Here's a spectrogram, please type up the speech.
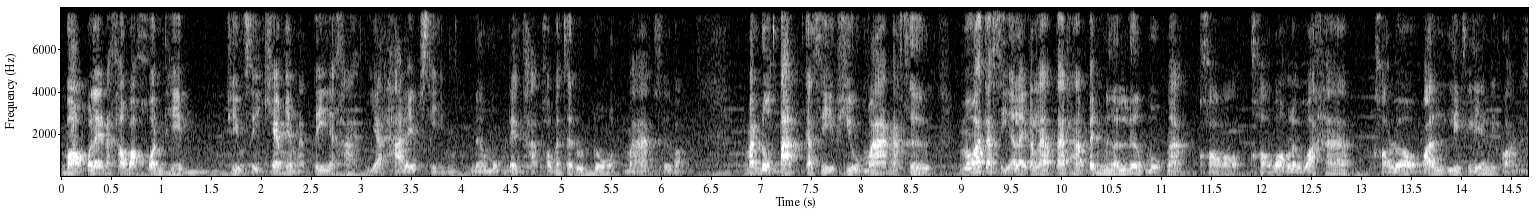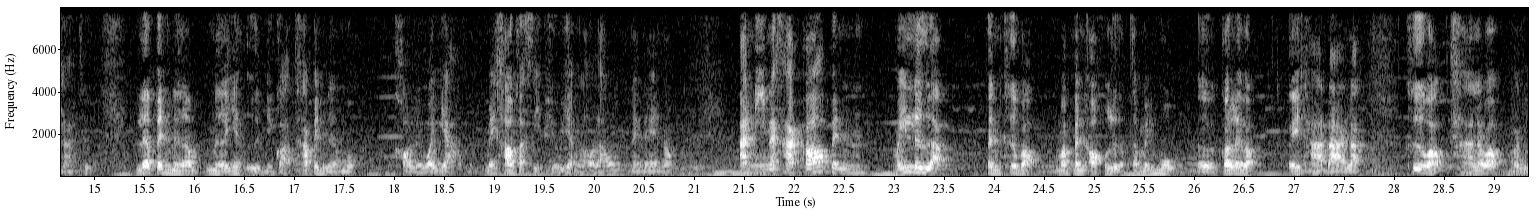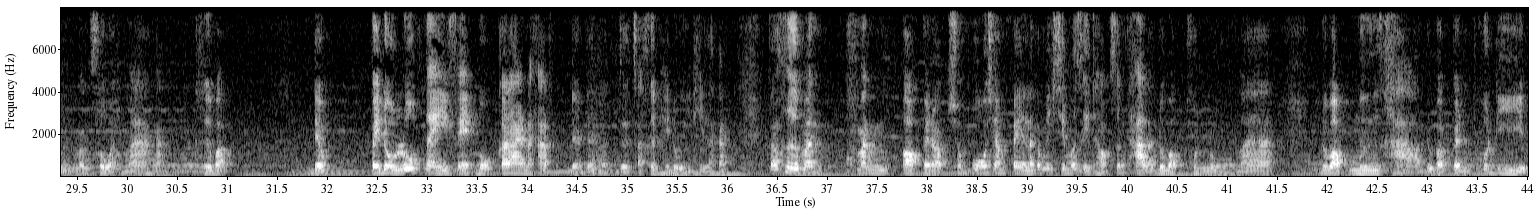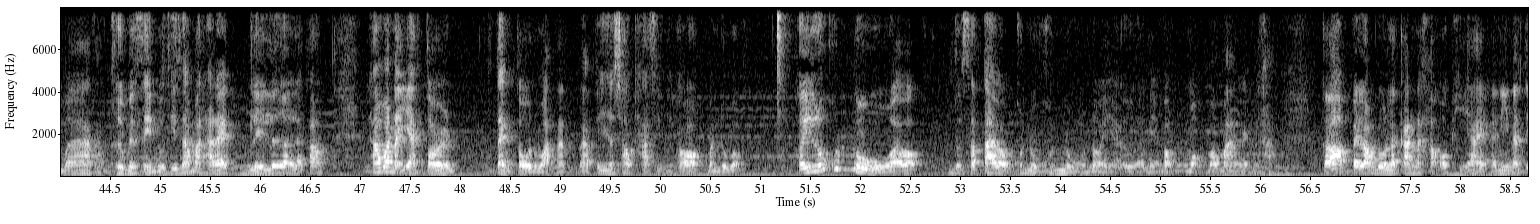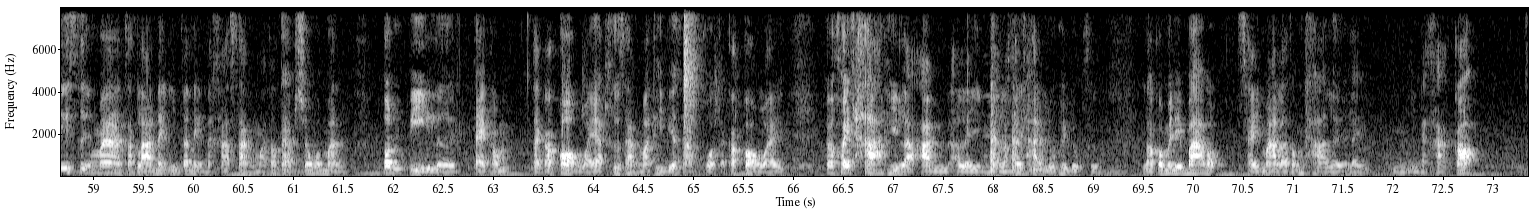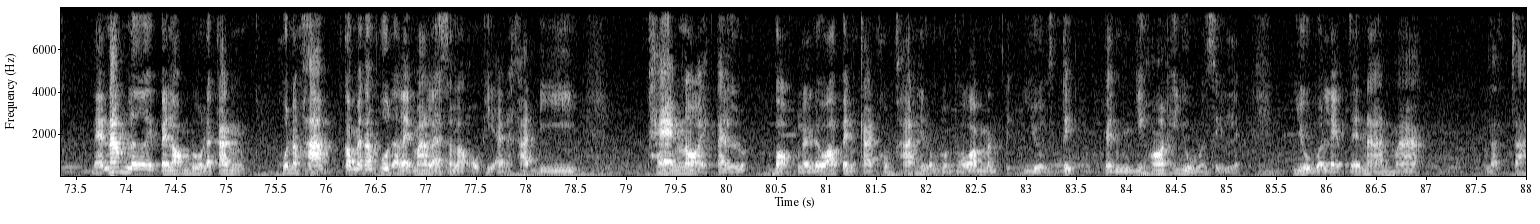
บอกไปเลยนะคะว่าคนที่ ผิวสีเข้มอย่างนัตตี้อะค่ะ อย่าทาเล็บสีเนื้อมุกเด็ดขาดเพราะมันจะดูโดดมากคือแบบมันดูตัดกับสีผิวมากอะคือ ไม่ว่าจะสีอะไรก็แล้ว แต่ถ้าเป็นเนื้อเลือบมุกอะขอขอบอกเลยว่าห้าขอเลือกว่าหลีกเลี่ยงดีกว่านะคะคือเลือกเป็นเนื้อเนื้ออย่างอื่นดีกว่า ถ้าเป็นเนื้อมุกขอเลยว่าอย่าไม่เข้ากับสีผิวอย่างเราเราแน่ๆนอนอันนี้นะคะก็เป็นไม่เลือบเป็นคือแบบมันเป็นออกเหลือบแต่ไม่มุกเออก็เลยแบบเอ้ยทาได้ละคือแบบทาแล้วแบบมันมันสวยมากอะคือแบบ เดี๋ยวไปดูรูปใน Facebook ก็ได้นะคะเดี๋ยวเดี๋ยวเดี๋ยวจะขึ้นให้ดูอีกทีแล้วกัน ก็คือมันมันออกเป็นแบบชมพูแชมเปญแล้วก็มีชิมเมอร์สีทองซึ่งทาแล้วดูแบบคุณหนูมาก ดูแบบมือขาวดูแบบเป็นผู้ดีมากอะคือเป็นสีหนูที่สามารถทาได้เรื่อยๆ แล้วก็ ถ้าวันไหนอยากโตแต่งโตนหวานนั้นแบบที่จะชอบทาสีนี้เพราะมันดูแบบเฮ้ยลูกคุณหนูอะแบบสไตล์แบบคุณหนูคุณหนูหน่อยอะเอออันเนี้ยแบบเหมาะมากๆเลยนะคะก็ไปลองดูแล้วกันนะคะ OPI อันนี้นัตตี้ซื้อมาจากร้านในอินเทอร์เน็ตนะคะ สั่งมาตั้งแต่ช่วงประมาณ ต้นปีเลย แต่ก็แต่ก็กองไว้อะคือสั่งมาทีเดียวสามขวดแต่ก็กองไว้ค่อยๆทาทีละอันอะไรอย่างเงี้ยแล้วค่อยถ่ายรูปให้ดูคือ เราก็ไม่ได้บ้าแบบใช้มาแล้วต้องทาเลยอะไรอย่างนี้นะคะ ก็แนะนำเลยไปลองดูแล้วกันคุณภาพก็ไม่ต้องพูดอะไรมากแล้วสำหรับ OPI นะคะดี แพงหน่อยแต่บอกเลยได้ว่าเป็นการคุ้มค่าที่ลงทุน เพราะว่ามันอยู่ติดเป็นยี่ห้อที่อยู่บนสีเลยอยู่บนเล็บได้นานมากนะจ๊ะ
